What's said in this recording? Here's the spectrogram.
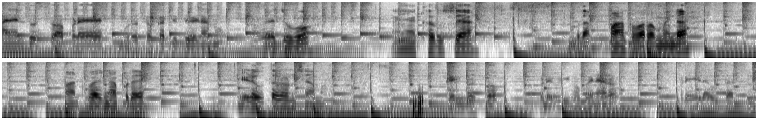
ફાઇનલ દોસ્તો આપણે મુહૂર્ત કરી દીધું એડાનું. હવે જુઓ અહીંયા ખરું છે આ. બધા પાંચ વાળા મીંડા પાંચ વારીને આપણે એડા ઉતારવાનું છે આમાં. કઈ દોસ્તો? આપણે વિડીયોમાં બન્યા રહો. આપણે એડા ઉતારશું.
